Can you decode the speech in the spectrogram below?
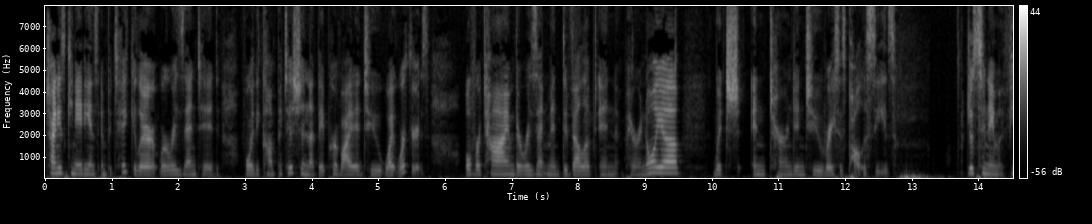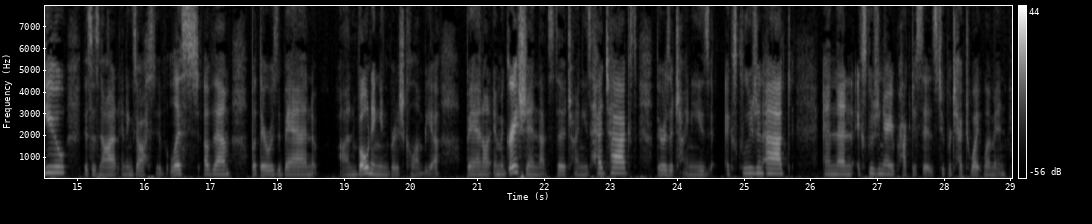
Chinese Canadians, in particular, were resented for the competition that they provided to white workers. Over time, their resentment developed in paranoia, which in turned into racist policies. Just to name a few, this is not an exhaustive list of them, but there was a ban on voting in British Columbia, ban on immigration, that's the Chinese head tax, there was a Chinese Exclusion Act, and then exclusionary practices to protect white women.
